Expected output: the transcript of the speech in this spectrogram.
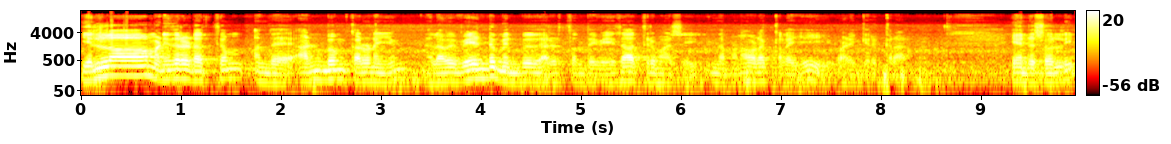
எல்லா மனிதரிடத்தும் அந்த அன்பும் கருணையும் நிலவ வேண்டும் என்பது அருட்தந்தை வேதா திருமாசை இந்த மனவளக்கலையை வழங்கியிருக்கிறார் என்று சொல்லி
